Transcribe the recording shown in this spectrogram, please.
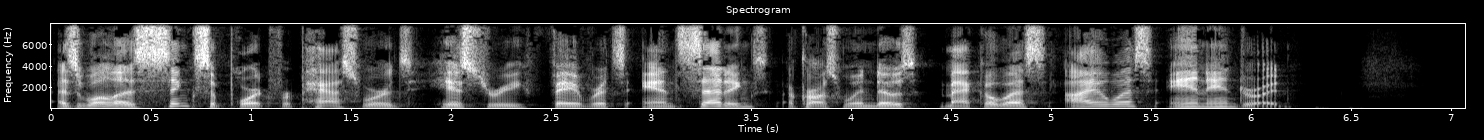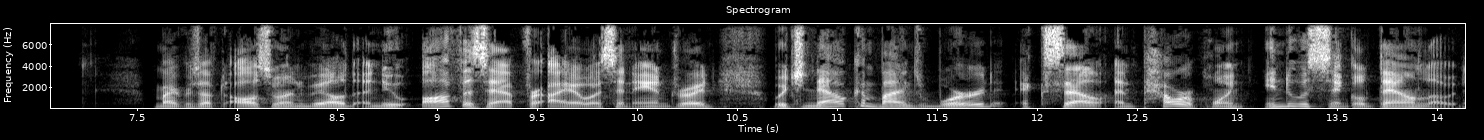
as well as sync support for passwords, history, favorites, and settings across Windows, macOS, iOS, and Android. Microsoft also unveiled a new Office app for iOS and Android, which now combines Word, Excel, and PowerPoint into a single download.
